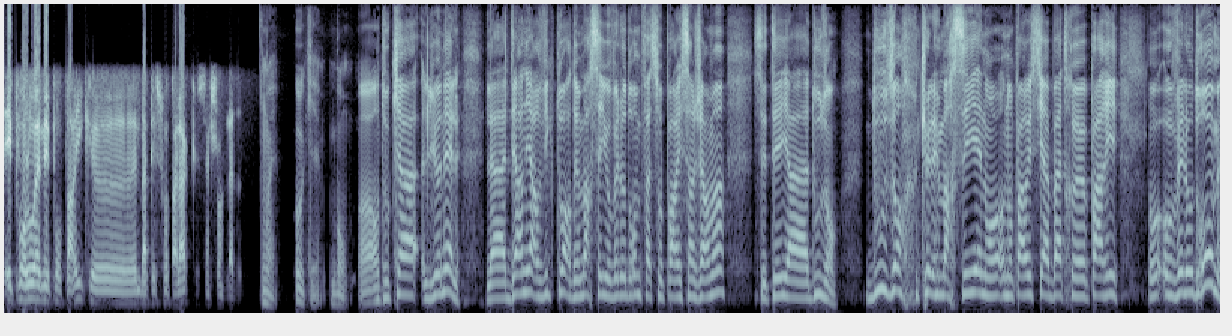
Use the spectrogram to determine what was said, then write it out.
et pour l'OM et pour Paris, que Mbappé soit pas là, que ça change la donne. Ok, bon. En tout cas, Lionel, la dernière victoire de Marseille au Vélodrome face au Paris Saint-Germain, c'était il y a 12 ans. 12 ans que les Marseillais n'ont pas réussi à battre euh, Paris au, Vélodrome.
